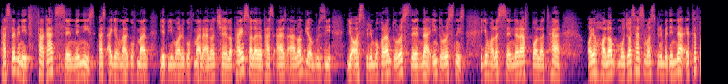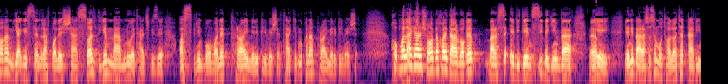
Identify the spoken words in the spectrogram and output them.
پس ببینید فقط سنه نیست. پس اگر اومد گفت من یه بیماری گفت من الان 45 سالمه پس از الان بیام روزی یه آسپرین بخورم درسته؟ نه این درست نیست. بگیم حالا سنه رفت بالاتر. آیا حالا مجاز هستیم آسپرین بدیم؟ نه اتفاقا میگه اگه سن رفت بالای 60 سال دیگه ممنوع تجویز آسپرین به عنوان primary prevention تاکید می‌کنم primary prevention خب حالا اگر شما بخواید در واقع بر اساس evidence ی بگیم و A یعنی بر اساس مطالعات قوی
